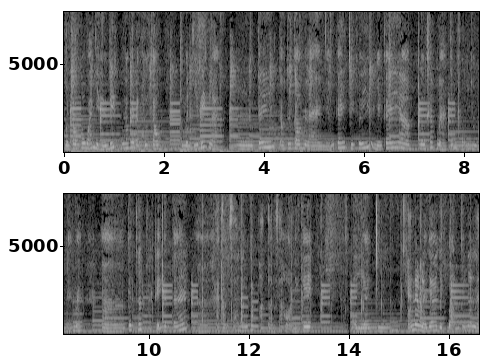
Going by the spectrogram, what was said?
Mình không có quá nhiều hiểu biết đối với đầu tư công. Thì mình chỉ biết là um, cái đầu tư công là những cái chi phí những cái uh, ngân sách mà chính phủ dùng để mà uh, kích thích phát triển kinh tế uh, hạ tầng xã nâng cấp hạ tầng xã hội này kia. Thì uh, khả năng là do dịch bệnh cho nên là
